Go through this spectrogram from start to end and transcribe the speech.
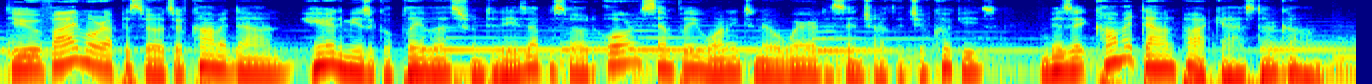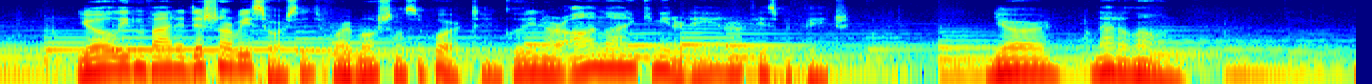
To find more episodes of Calm It Down, hear the musical playlist from today's episode, or simply wanting to know where to send chocolate chip cookies, visit calmitdownpodcast.com. You'll even find additional resources for emotional support, including our online community and our Facebook page. You're not alone.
